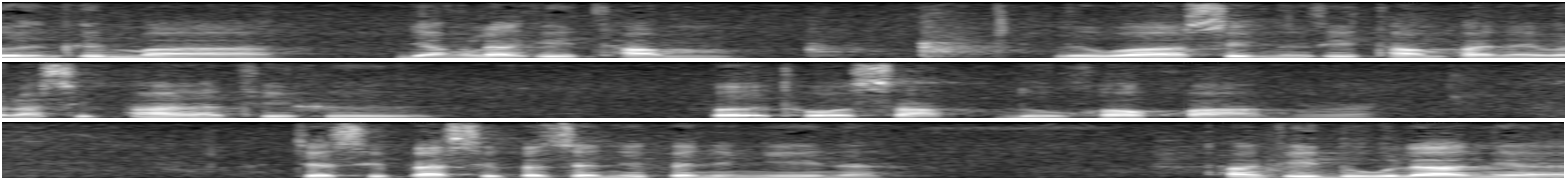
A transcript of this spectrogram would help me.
ตื่นขึ้นมาอย่างแรกที่ทำหรือว่าสิ่งหนึ่งที่ทำภายในเวลาสิบห้านาทีคือ เปิดโทรศัพท์ดูข้อความใช่ไหมเจ็ดสิบแปดสิบเปอร์เซ็นนี้เป็นอย่างนี้นะ ทั้งที่ดูแล้วเนี่ย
